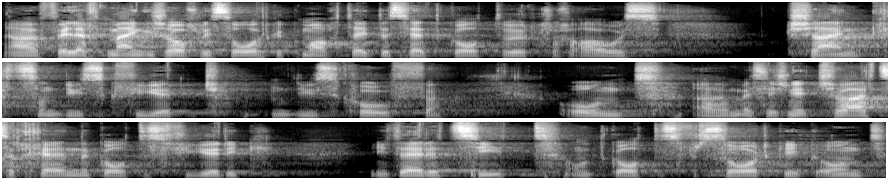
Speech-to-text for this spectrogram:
Äh, vielleicht manchmal auch ein bisschen Sorgen gemacht haben, das hat Gott wirklich alles geschenkt und uns geführt und uns geholfen. Und ähm, es ist nicht schwer zu erkennen, Gottes Führung in dieser Zeit und Gottes Versorgung. Und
